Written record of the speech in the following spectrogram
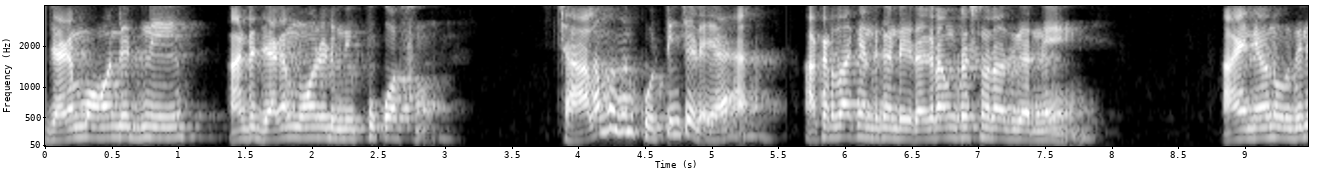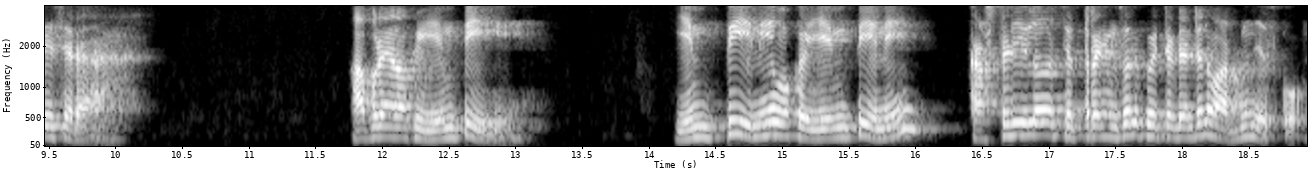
జగన్మోహన్ రెడ్డిని అంటే జగన్మోహన్ రెడ్డి మెప్పు కోసం చాలామందిని కొట్టించాడయ్యా. అక్కడ దాకా ఎందుకండి? రఘురామకృష్ణరాజు గారిని. ఆయన ఏమైనా వదిలేశారా? అప్పుడు ఆయన ఒక ఎంపీ. ఎంపీని ఒక ఎంపీని కస్టడీలో చిత్రహింసలు పెట్టాడంటే నువ్వు అర్థం చేసుకో.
